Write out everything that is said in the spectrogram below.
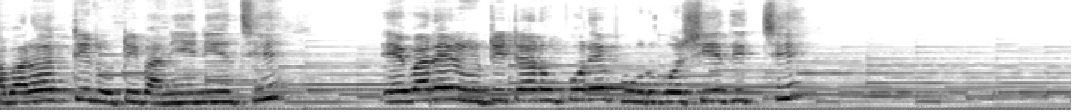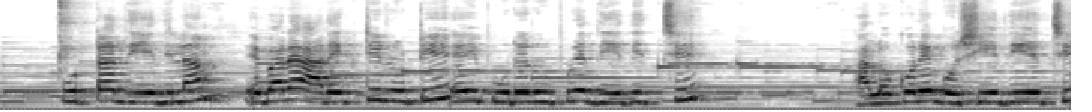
আবারও একটি রুটি বানিয়ে নিয়েছি। এবারে রুটিটার উপরে পুর বসিয়ে দিচ্ছি। পুরটা দিয়ে দিলাম। এবারে আরেকটি রুটি এই পুরের উপরে দিয়ে দিচ্ছি। ভালো করে বসিয়ে দিয়েছি।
